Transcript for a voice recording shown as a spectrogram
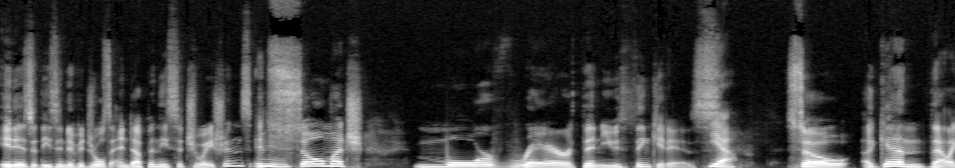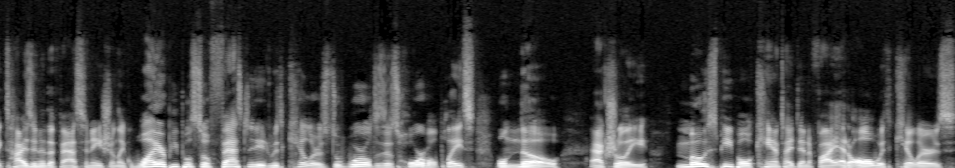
it is that these individuals end up in these situations, Mhm. it's so much more rare than you think it is. Yeah. So again, that like ties into the fascination. Like, why are people so fascinated with killers? The world is this horrible place. Well, no, actually, most people can't identify at all with killers.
